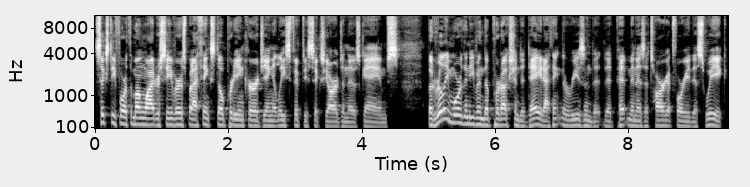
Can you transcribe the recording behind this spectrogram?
64th among wide receivers, but I think still pretty encouraging, at least 56 yards in those games. But really, more than even the production to date, I think the reason that, that Pittman is a target for you this week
